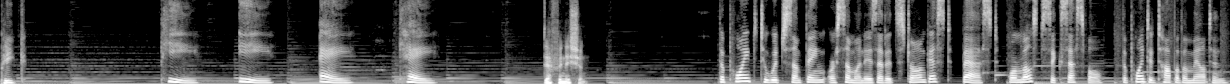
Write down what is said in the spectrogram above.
Peak P E A K Definition The point to which something or someone is at its strongest, best, or most successful, the pointed top of a mountain.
